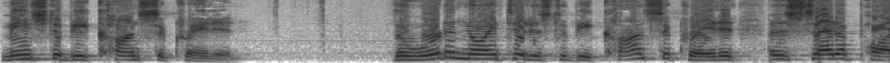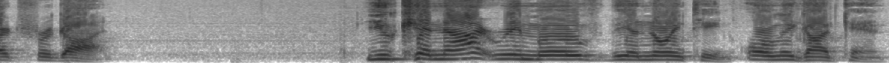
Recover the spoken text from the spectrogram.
means to be consecrated. The word anointed is to be consecrated as set apart for God. You cannot remove the anointing, only God can.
